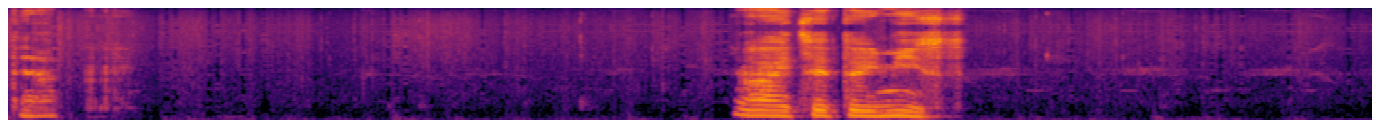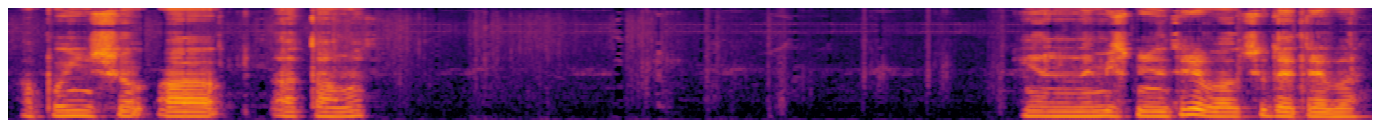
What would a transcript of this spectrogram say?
Так. Ай, це той міст. А по іншому... А, а там от. Ні, ну на міст мені не треба, а сюди треба.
